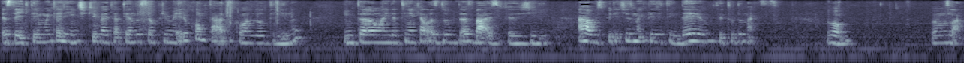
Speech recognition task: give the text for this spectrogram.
eu sei que tem muita gente que vai estar tendo seu primeiro contato com a doutrina, então ainda tem aquelas dúvidas básicas de ah, o Espiritismo acredita em Deus e tudo mais. Bom, vamos lá.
